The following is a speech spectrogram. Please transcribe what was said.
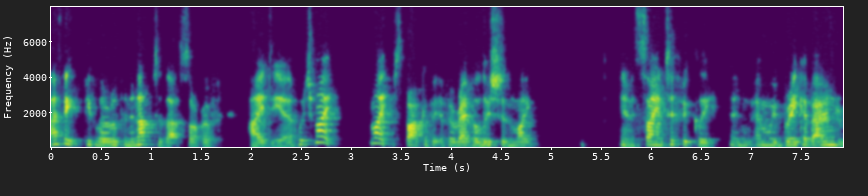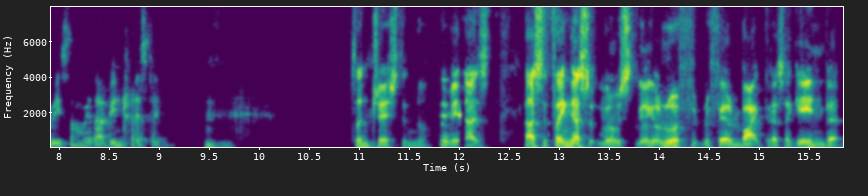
I think people are opening up to that sort of idea, which might might spark a bit of a revolution, like you know, scientifically, and and we break a boundary somewhere. That'd be interesting. Mm-hmm. It's interesting though. I mean, that's that's the thing. That's when I was I don't know if referring back to this again, but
